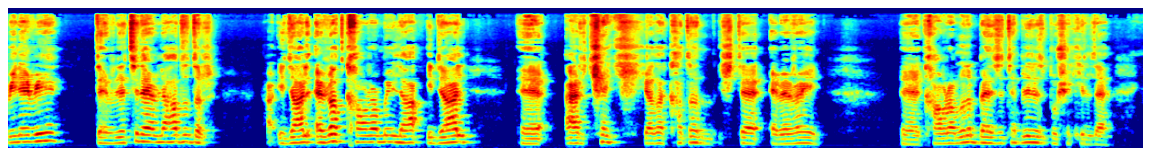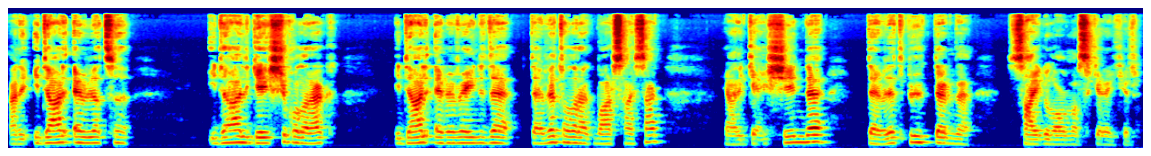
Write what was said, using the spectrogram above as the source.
bir nevi devletin evladıdır. Yani ideal evlat kavramıyla ideal e, erkek ya da kadın işte ebeveyn e, kavramını benzetebiliriz bu şekilde. Yani ideal evlatı, ideal gençlik olarak, ideal ebeveyni de devlet olarak varsaysak, yani gençliğin de devlet büyüklerine saygılı olması gerekir.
